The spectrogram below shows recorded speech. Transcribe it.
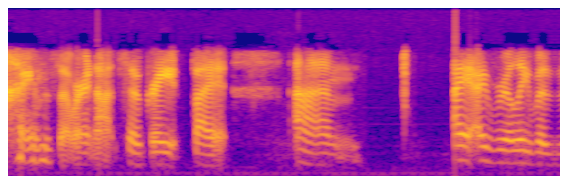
times that were not so great, but um, I, I really was,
